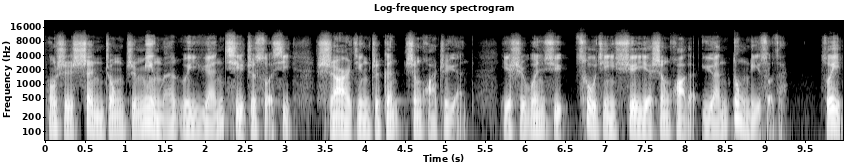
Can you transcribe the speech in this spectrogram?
同时，肾中之命门为元气之所系，十二经之根，生化之源，也是温煦促进血液生化的原动力所在。所以，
